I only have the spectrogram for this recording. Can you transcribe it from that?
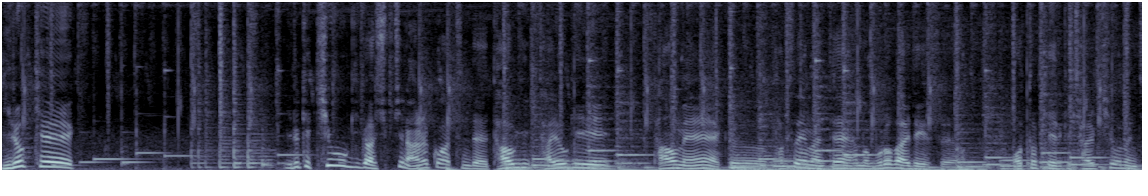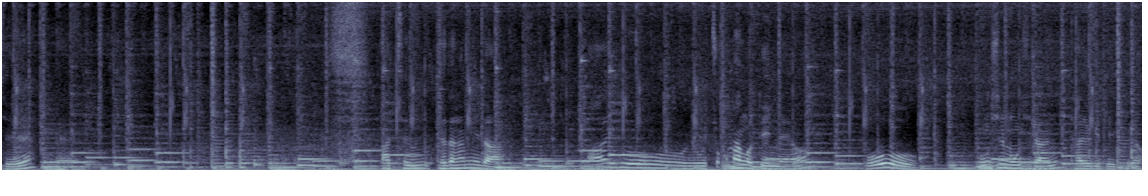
이렇게 이렇게 키우기가 쉽진 않을 것 같은데 다육이 다육이 다음에 그 박사님한테 한번 물어봐야 되겠어요. 어떻게 이렇게 잘 키우는지. 네. 하여튼 대단합니다. 아이고 이거 조그만 것도 있네요. 오 몽실몽실한 다육이도 있고요.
